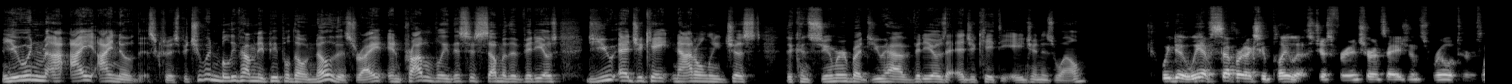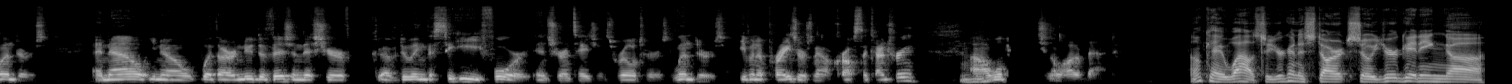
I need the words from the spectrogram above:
You wouldn't. I I know this, Chris, but you wouldn't believe how many people don't know this, right? And probably this is some of the videos. Do you educate not only just the consumer, but do you have videos that educate the agent as well? We do. We have separate actually playlists just for insurance agents, realtors, lenders, and now you know with our new division this year of doing the CE for insurance agents, realtors, lenders, even appraisers now across the country. Uh, mm-hmm. Uh, we'll be teaching a lot of that. Okay, wow. So you're going to start. So you're getting. Uh,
